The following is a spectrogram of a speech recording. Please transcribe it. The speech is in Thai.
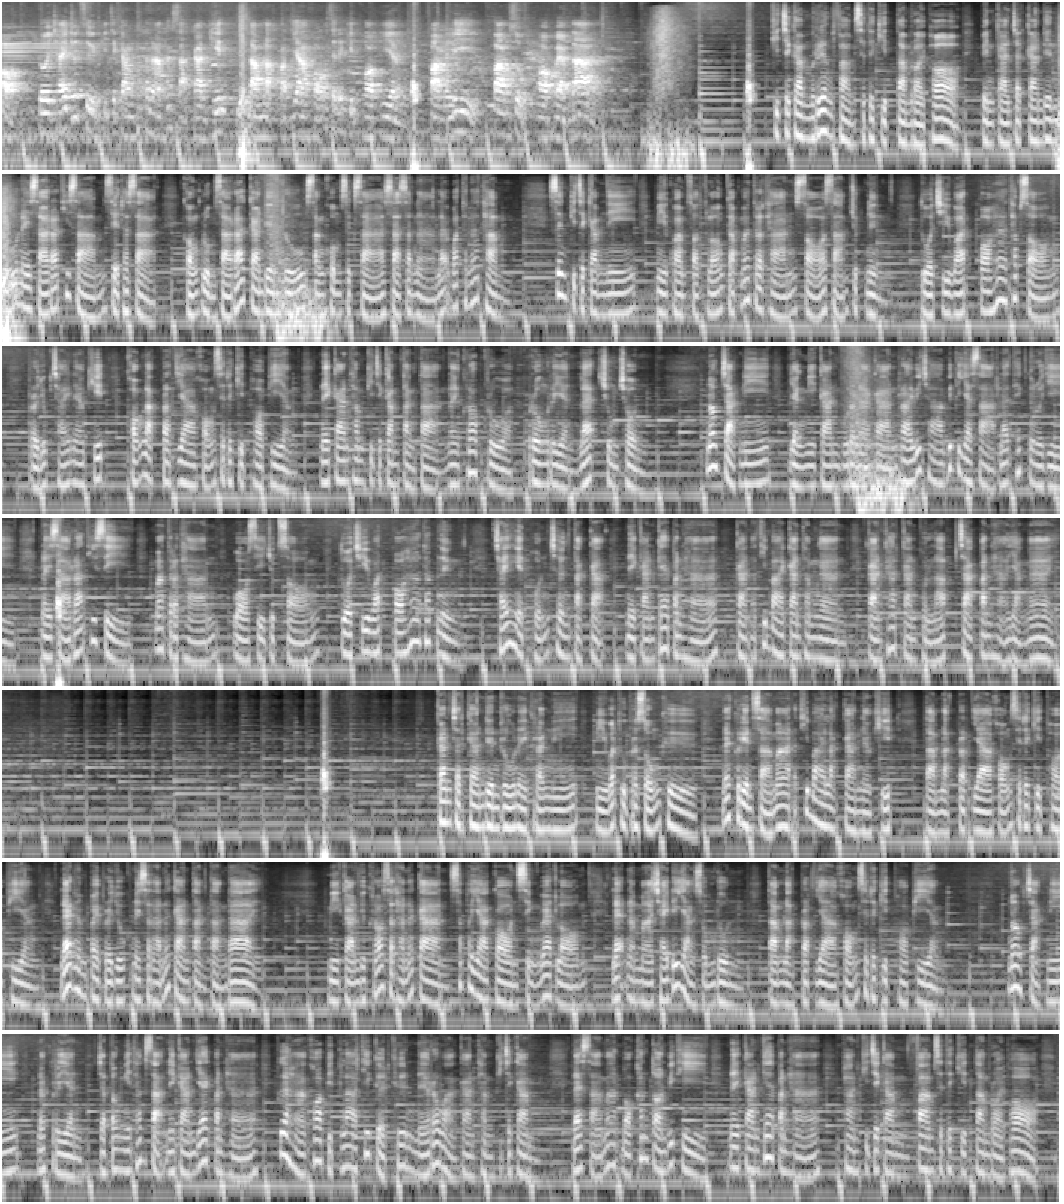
โดยใช้ชุดสื่อกิจกรรมพัฒนาทักษะการคิด ตามหลักปรัชญาของเศรษฐกิจพอเพียง Family ฟาร์มสุขออกแบบได้ กิจกรรมเรื่องฟาร์มเศรษฐกิจตามรอยพ่อ เป็นการจัดการเรียนรู้ในสาระที่ 3 เศรษฐศาสตร์ ของกลุ่มสาระการเรียนรู้ สังคมศึกษา ศาสนา และวัฒนธรรม ซึ่งกิจกรรมนี้มีความสอดคล้องกับมาตรฐานส3.1 ตัวชี้วัดป .5 ทับ2ประยุกต์ใช้แนวคิด ของหลักปรัชญาของเศรษฐกิจพอเพียง ในการทำกิจกรรมต่างๆ ในครอบครัว โรงเรียนและชุมชน นอกจากนี้ยังมีการบูรณาการรายวิชาวิทยาศาสตร์ และเทคโนโลยี ในสาระที่ 4 มาตรฐานว 4.2 ตัวชี้วัดป .5 ทับ 1 ใช้เหตุผลเชิงตรรกกะในการแก้ปัญหา การอธิบายการทำงาน การคาดการผลลัพธ์จากปัญหาอย่างง่าย การจัดการเรียนรู้ในครั้งนี้มีวัตถุประสงค์คือ นักเรียนสามารถอธิบายหลักการแนวคิด ตามหลักปรัชญาของเศรษฐกิจพอเพียง และนำไปประยุกต์ในสถานการณ์ต่างๆ ได้ มีการวิเคราะห์สถานการณ์ ทรัพยากร สิ่งแวดล้อม และนำมาใช้ได้อย่างสมดุล ตามหลักปรัชญาของเศรษฐกิจพอเพียง นอกจากนี้นักเรียนจะต้องมีทักษะในการแยกปัญหา เพื่อหาข้อผิดพลาดที่เกิดขึ้นในระหว่างการทำกิจกรรม และสามารถบอกขั้นตอนวิธี ในการแก้ปัญหา ผ่านกิจกรรม ฟาร์มเศรษฐกิจตามรอยพ่อ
